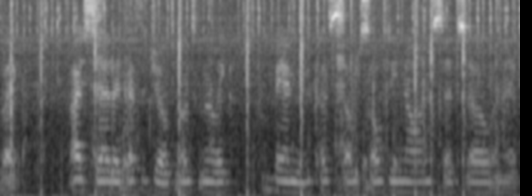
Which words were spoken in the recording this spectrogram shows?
Like, I said, like, as a joke, no one's gonna, like, ban me because some salty non said so, and, like,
